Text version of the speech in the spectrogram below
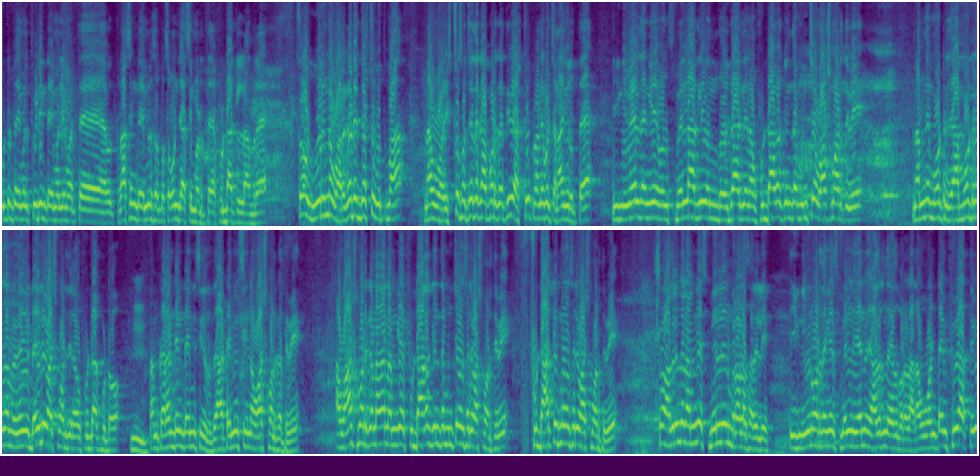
ಊಟದ ಟೈಮಲ್ಲಿ ಫೀಡಿಂಗ್ ಟೈಮಲ್ಲಿ ಮತ್ತೆ ಕ್ರಾಸಿಂಗ್ ಟೈಮಲ್ಲಿ ಸ್ವಲ್ಪ ಸೌಂಡ್ ಜಾಸ್ತಿ ಮಾಡುತ್ತೆ ಫುಡ್ ಹಾಕಲಿಲ್ಲ ಅಂದ್ರೆ. ಸೊ ಊರಿಂದ ಹೊರಗಡೆ ಇದ್ದಷ್ಟು ಉತ್ತಮ. ನಾವು ಎಷ್ಟು ಸ್ವಚ್ಛತೆ ಕಾಪಾಡ್ಕೊತೀವಿ, ಅಷ್ಟು ಪ್ರಾಣಿಗಳು ಚೆನ್ನಾಗಿರುತ್ತೆ. ಈಗ ನೀವು ಹೇಳ್ದಂಗೆ ಒಂದು ಸ್ಮೆಲ್ ಆಗಲಿ, ಒಂದು ಇದಾಗಲಿ, ನಾವು ಫುಡ್ ಹಾಕೋಕ್ಕಿಂತ ಮುಂಚೆ ವಾಶ್ ಮಾಡ್ತೀವಿ. ನಮ್ದೇ ಮೋಟರ್ ಇದೆ. ಆ ಮೋಟರ್ ಡೈಲಿ ವಾಶ್ ಮಾಡ್ತೀವಿ ನಾವು ಫುಡ್ ಹಾಕ್ಬಿಟ್ಟು. ನಮ್ ಕರೆಂಟಿಂಗ್ ಟೈಮಿಂಗ್ಸ್ ಸಿಗುತ್ತೆ. ಆ ಟೈಮಿಂಗ್ಸ್ ನಾವು ವಾಶ್ ಮಾಡ್ಕೋತೀವಿ. ಆ ವಾಶ್ ಮಾಡ್ಕೊಂಡಾಗ ನಮಗೆ ಫುಡ್ ಹಾಕೋಕ್ಕಿಂತ ಮುಂಚೆ ಒಂದ್ಸರಿ ವಾಶ್ ಮಾಡ್ತೀವಿ. ಫುಡ್ ಹಾಕಿದ್ಮೇಲೆ ಒಂದ್ಸರಿ ವಾಶ್ ಮಾಡ್ತೀವಿ. ಸೊ ಅದರಿಂದ ನಮಗೆ ಸ್ಮೆಲ್ ಏನು ಬರಲ್ಲ ಸರ್ ಇಲ್ಲಿ. ಈಗ ನೀವು ನೋಡಿದಂಗೆ ಸ್ಮೆಲ್ ಏನು ಯಾವ್ದ್ರಿಂದ ಯಾವ್ದು ಬರಲ್ಲ. ನಾವು ಒನ್ ಟೈಮ್ ಫ್ಯೂ ಹಾಕ್ತೀವಿ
